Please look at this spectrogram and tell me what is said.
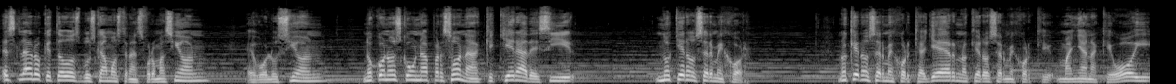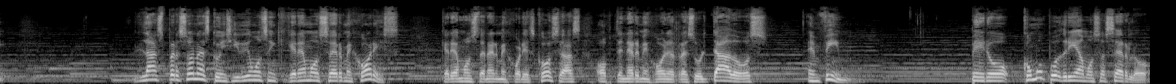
Es claro que todos buscamos transformación, evolución. No conozco una persona que quiera decir, no quiero ser mejor. No quiero ser mejor que ayer, no quiero ser mejor que mañana que hoy. Las personas coincidimos en que queremos ser mejores. Queremos tener mejores cosas, obtener mejores resultados, en fin, pero, ¿cómo podríamos hacerlo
